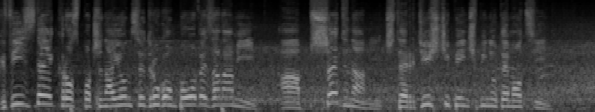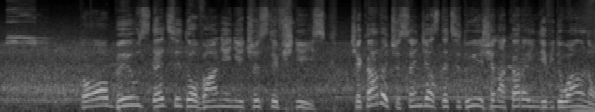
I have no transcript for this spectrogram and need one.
Gwizdek rozpoczynający drugą połowę za nami, a przed nami 45 minut emocji. To był zdecydowanie nieczysty wślizg. Ciekawe, czy sędzia zdecyduje się na karę indywidualną.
